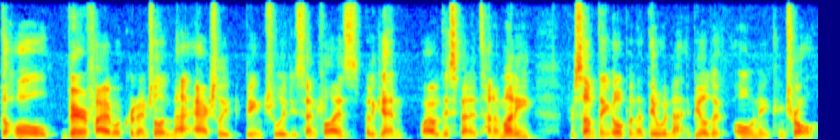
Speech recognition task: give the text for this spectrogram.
the whole verifiable credential and not actually being truly decentralized. But again, why would they spend a ton of money for something open that they would not be able to own and control?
